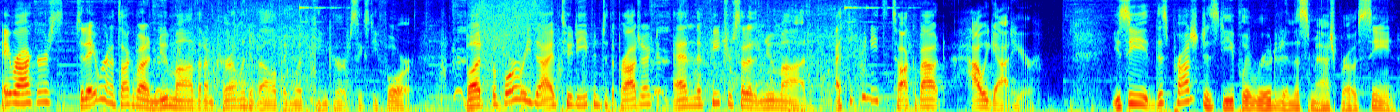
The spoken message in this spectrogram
Hey rockers! Today we're going to talk about a new mod that I'm currently developing with KingKirb64. But before we dive too deep into the project and the feature set of the new mod, I think we need to talk about how we got here. You see, this project is deeply rooted in the Smash Bros. scene.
